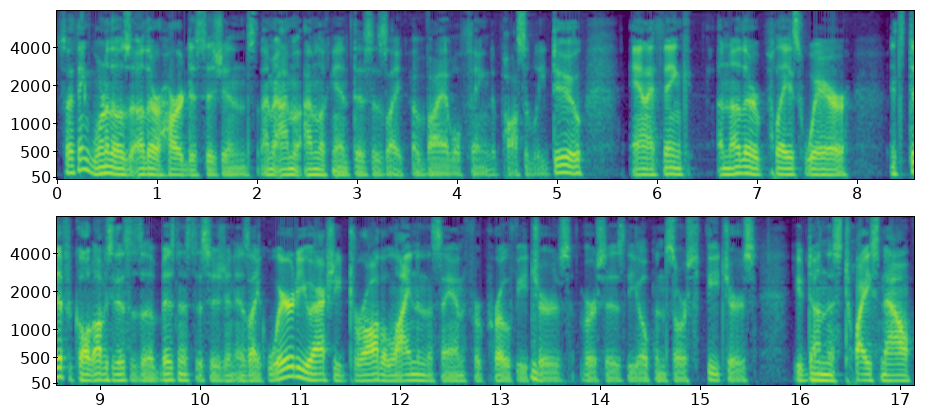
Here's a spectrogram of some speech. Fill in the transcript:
So I think one of those other hard decisions. I mean, I'm I'm looking at this as like a viable thing to possibly do, and I think another place where it's difficult. Obviously, this is a business decision. Is like where do you actually draw the line in the sand for pro features versus the open source features? You've done this twice now.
